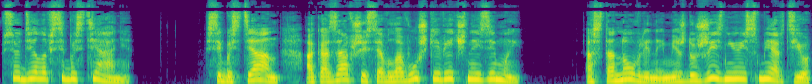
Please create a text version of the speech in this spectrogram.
Все дело в Себастьяне. Себастьян, оказавшийся в ловушке вечной зимы, остановленный между жизнью и смертью.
